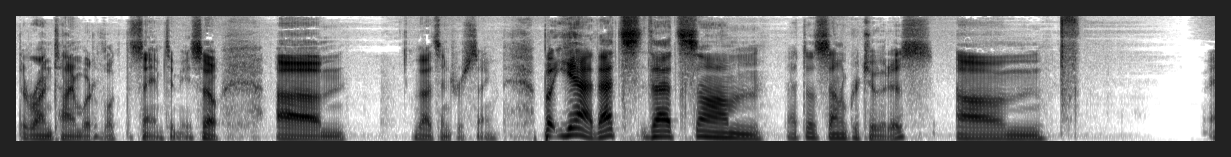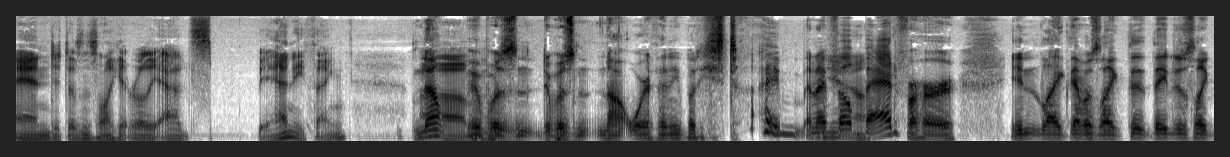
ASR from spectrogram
the runtime would have looked the same to me. So, um, that's interesting. But yeah, that's that's um that does sound gratuitous. Um, and it doesn't sound like it really adds anything. No, Um, it wasn't. It was not worth anybody's time, and I Yeah. felt bad for her. In like that was like they just like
